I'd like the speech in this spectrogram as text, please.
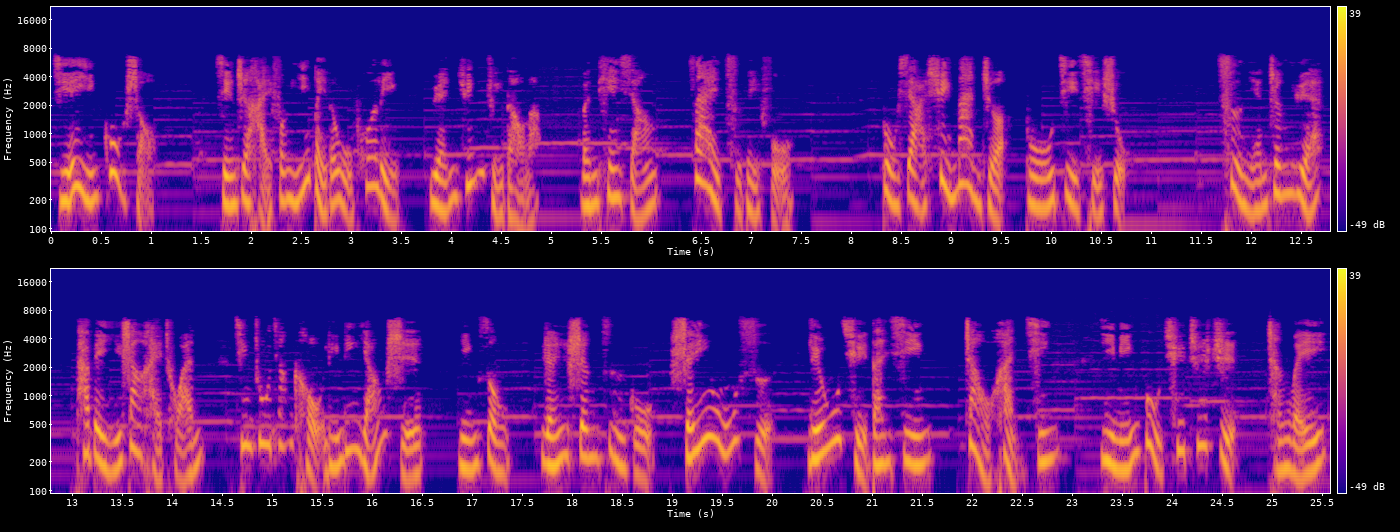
结营固守。行至海丰以北的五坡岭，元军追到了，文天祥再次被俘，部下殉难者不计其数。次年正月。他被移上海船，经珠江口伶仃洋时，吟诵“人生自古谁无死，留取丹心照汗青”，以明不屈之志，成为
